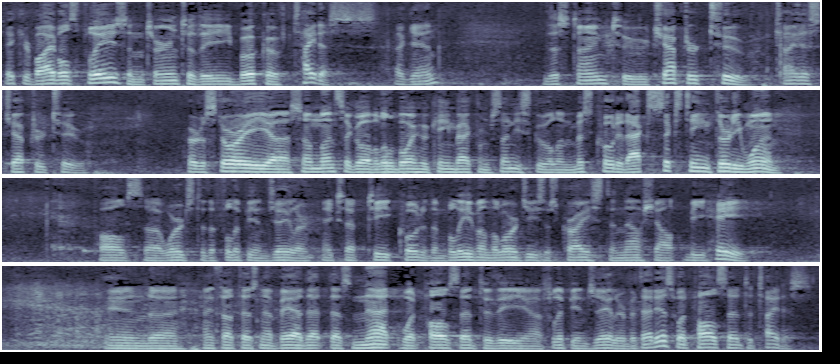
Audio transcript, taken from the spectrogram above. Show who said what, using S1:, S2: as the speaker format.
S1: Take your Bibles, please, and turn to the book of Titus again. This time to chapter 2. Titus chapter 2. Heard a story uh, some months ago of a little boy who came back from Sunday school and misquoted Acts 16:31. Paul's uh, words to the Philippian jailer, except he quoted them, "Believe on the Lord Jesus Christ, and thou shalt be behave." And uh, I thought that's not bad. That that's not what Paul said to the uh, Philippian jailer, but that is what Paul said to Titus.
